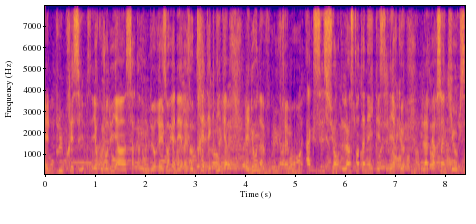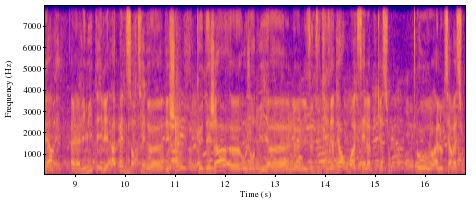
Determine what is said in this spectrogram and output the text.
être plus précis, c'est-à-dire qu'aujourd'hui il y a un certain nombre de réseaux, il y a des réseaux très techniques et nous on a voulu vraiment axer sur l'instantanéité, c'est-à-dire que la personne qui observe, à la limite, elle est à peine sortie des champs que déjà euh, aujourd'hui euh, les autres utilisateurs ont accès à l'application, à l'observation.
